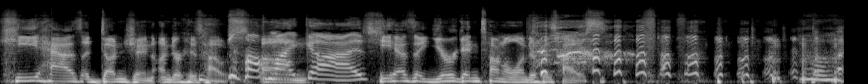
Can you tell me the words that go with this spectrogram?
He has a dungeon under his house. Oh my Um, gosh. He has a Jurgen tunnel under his house. Oh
